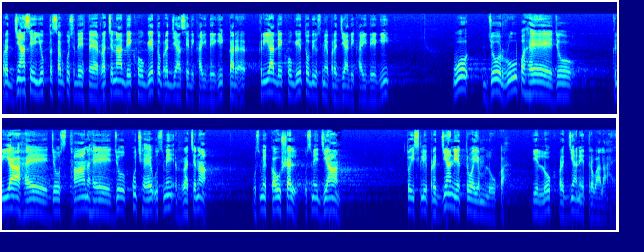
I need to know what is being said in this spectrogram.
प्रज्ञा से युक्त सब कुछ देखते हैं। रचना देखोगे तो प्रज्ञा से दिखाई देगी। कर, क्रिया देखोगे तो भी उसमें प्रज्ञा दिखाई देगी। वो जो रूप है, जो क्रिया है, जो स्थान है, जो कुछ है, उसमें रचना, उसमें कौशल, उसमें ज्ञान। तो इसलिए प्रज्ञा नेत्रो अयम लोक, ये लोक प्रज्ञा नेत्र वाला है।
